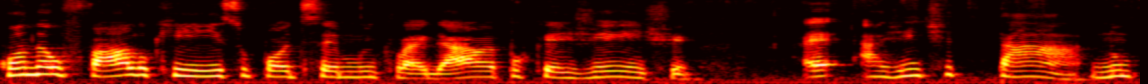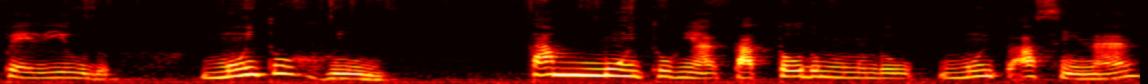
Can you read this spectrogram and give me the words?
quando eu falo que isso pode ser muito legal, é porque, gente, é, a gente tá num período muito ruim tá muito ruim, tá todo mundo muito assim, né?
